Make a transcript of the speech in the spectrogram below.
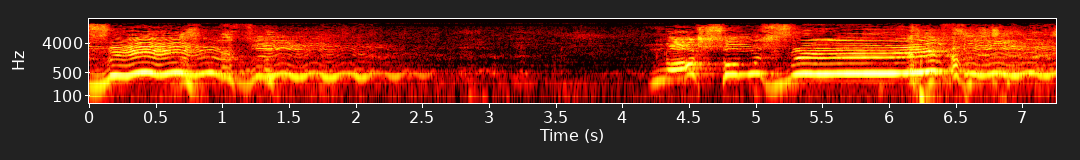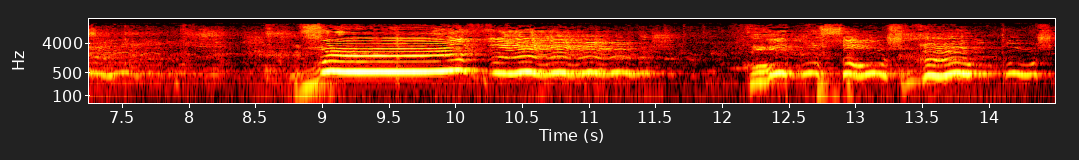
verde. Nós somos verdes. Verdes. Como são os campos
